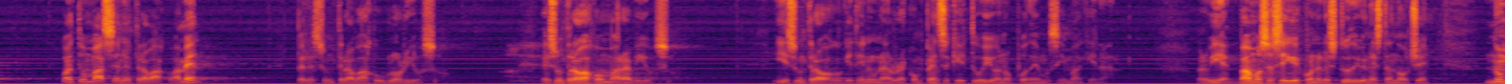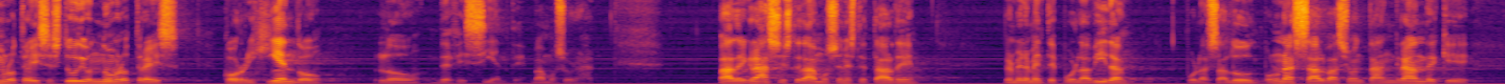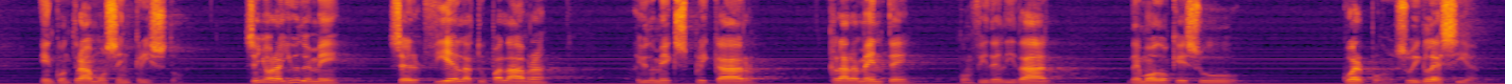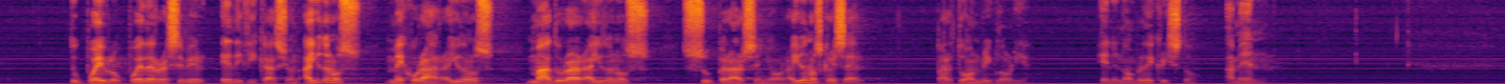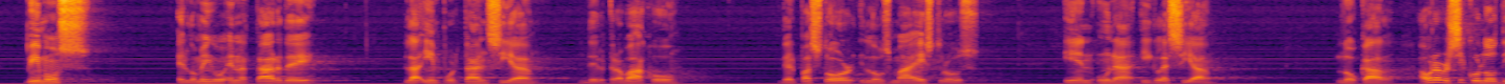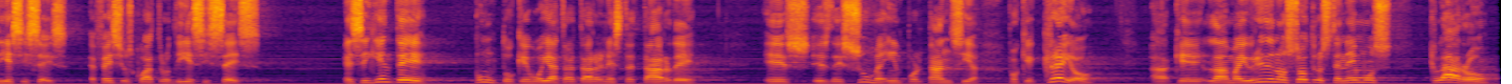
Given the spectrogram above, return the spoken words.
¿cuánto más en el trabajo? Amén. Pero es un trabajo glorioso. Es un trabajo maravilloso. Y es un trabajo que tiene una recompensa que tú y yo no podemos imaginar. Pero bien, vamos a seguir con el estudio en esta noche. Número 3, estudio número 3, corrigiendo lo deficiente. Vamos a orar. Padre, gracias te damos en esta tarde, primeramente por la vida, por la salud, por una salvación tan grande que encontramos en Cristo. Señor, ayúdeme a ser fiel a tu palabra Ayúdame a explicar claramente, con fidelidad, de modo que su cuerpo, su iglesia, tu pueblo puede recibir edificación. Ayúdanos a mejorar, ayúdanos a madurar, ayúdanos a superar, Señor. Ayúdanos a crecer para tu honra y gloria. En el nombre de Cristo. Amén. Vimos el domingo en la tarde la importancia del trabajo del pastor y los maestros en una iglesia local. Ahora versículo 16, Efesios 4, 16. El siguiente punto que voy a tratar en esta tarde es, es de suma importancia porque creo ah, que la mayoría de nosotros tenemos claro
